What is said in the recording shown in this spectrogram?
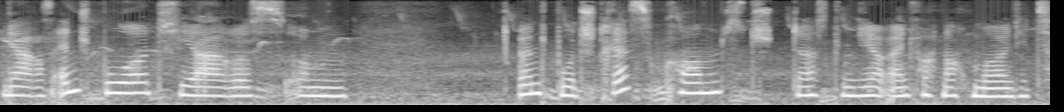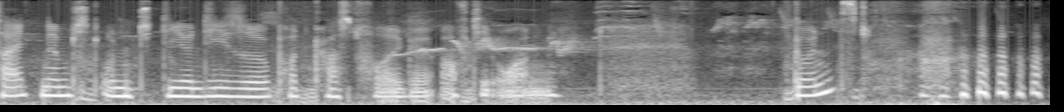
Jahresendspurt, Jahres ähm, Endspurt-Stress kommst, dass du dir einfach nochmal die Zeit nimmst und dir diese Podcast-Folge auf die Ohren gönnst.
